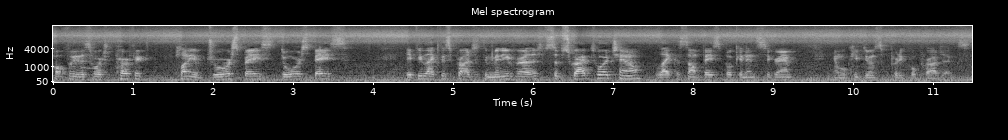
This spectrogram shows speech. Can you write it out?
hopefully this works perfect. Plenty of drawer space, door space. If you like this project and many of our others, subscribe to our channel, like us on Facebook and Instagram, and we'll keep doing some pretty cool projects.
